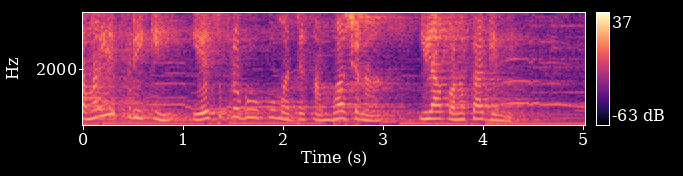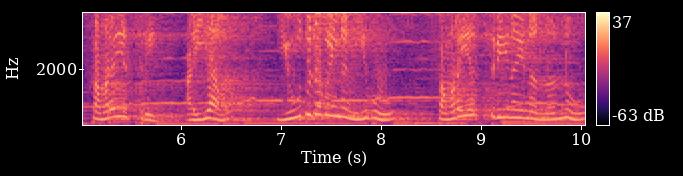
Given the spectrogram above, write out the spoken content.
సమరయ స్త్రీకి యేసుప్రభువుకు మధ్య సంభాషణ ఇలా కొనసాగింది. సమరయ స్త్రీ అయ్యా యూదుడమైన నీవు సమరయ స్త్రీనైన నన్ను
